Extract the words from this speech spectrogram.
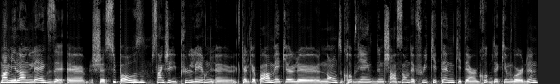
Mommy Longlegs, euh, je suppose, sans que j'ai pu le lire euh, quelque part, mais que le nom du groupe vient d'une chanson de Free Kitten, qui était un groupe de Kim Gordon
